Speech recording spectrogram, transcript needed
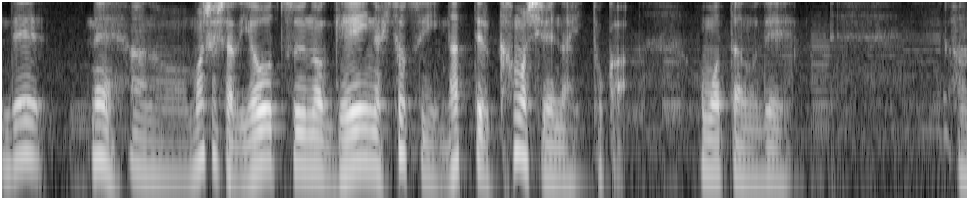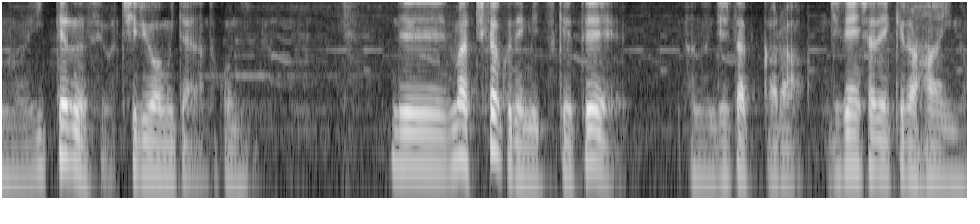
でねあのもしかしたら腰痛の原因の一つになってるかもしれないとか思ったのであの行ってるんですよ治療みたいなとこに。でまあ近くで見つけてあの自宅から自転車で行ける範囲の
